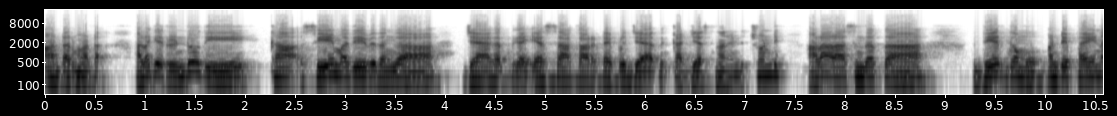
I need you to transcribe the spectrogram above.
అంటారన్నమాట. అలాగే రెండోది కా సేమ్ అదే విధంగా జాగ్రత్తగా ఎస్ ఆకార టైప్లో జాగ్రత్తగా కట్ చేస్తున్నానండి. చూడండి. అలా రాసిన తర్వాత దీర్ఘము అంటే పైన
